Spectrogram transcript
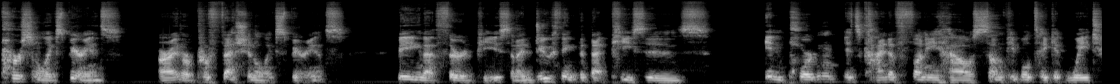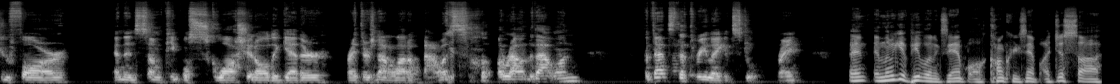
personal experience, all right, or professional experience being that third piece. And I do think that that piece is important. It's kind of funny how some people take it way too far and then some people squash it all together, right? There's not a lot of balance around that one. But that's the three legged stool, right? And and let me give people an example, a concrete example. I just saw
